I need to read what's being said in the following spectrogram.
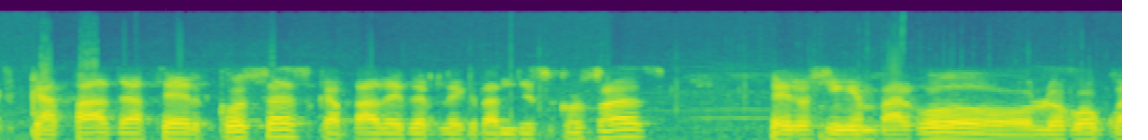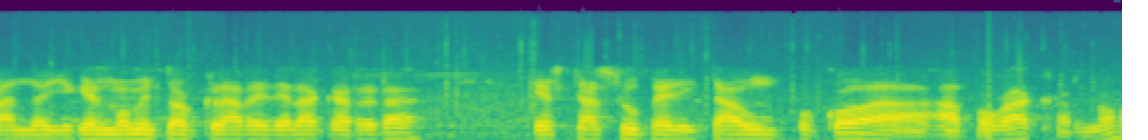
es capaz de hacer cosas, capaz de verle grandes cosas, pero sin embargo, luego cuando llegue el momento clave de la carrera, está supeditado un poco a, a Pogacar, ¿no?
